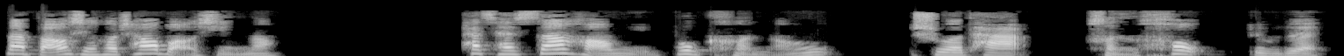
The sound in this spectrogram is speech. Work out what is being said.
那薄型和超薄型呢？它才三毫米，不可能说它很厚，对不对？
